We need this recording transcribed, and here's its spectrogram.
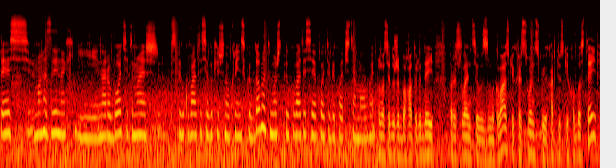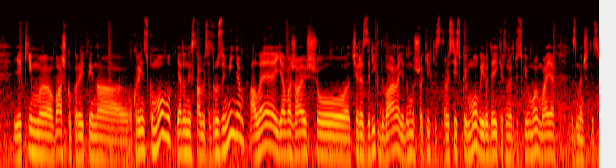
десь в магазинах і на роботі ти маєш спілкуватися виключно українською вдома, ти можеш спілкуватися, якою тобі хочеться мовою. У нас є дуже багато людей, переселенців з Миколаївської, Херсонської, Харківських областей, яким е, важко перейти на українську мову. Я до них ставлюся з розумінням, але я вважаю, що через рік-два я думаю, що кількість російської мови і людей, які розмовляють російською мовою, має зменшитись.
